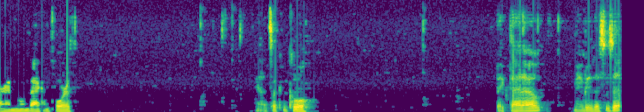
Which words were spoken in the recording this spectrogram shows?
I'm going back and forth. Yeah, it's looking cool. Bake that out. Maybe this is it.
